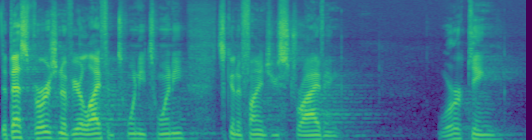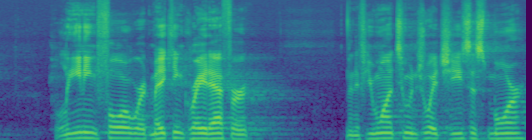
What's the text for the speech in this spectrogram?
the best version of your life in 2020, it's going to find you striving, working, leaning forward, making great effort. And if you want to enjoy Jesus more,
